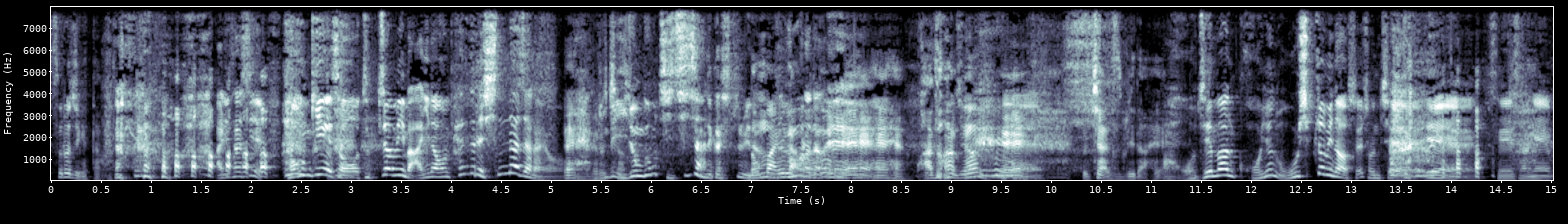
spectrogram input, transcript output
쓰러지겠다고. 아니 사실 경기에서 득점이 많이 나오면 팬들은 신나잖아요. 네, 그렇죠. 근데 이 정도면 지치지 않을까 싶습니다. 너무 많이 응원하다가, 나와도 예. 네, 과도하면 네, 네. 좋지 않습니다. 예. 아, 어제만 거의 한 50점이 나왔어요, 전체. 예. 세상에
